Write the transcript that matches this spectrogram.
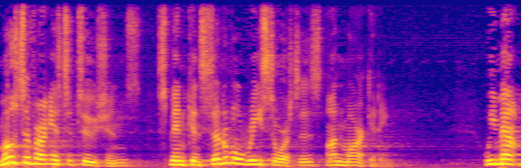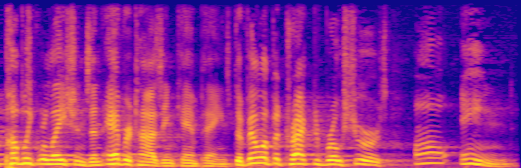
Most of our institutions spend considerable resources on marketing. We mount public relations and advertising campaigns, develop attractive brochures, all aimed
